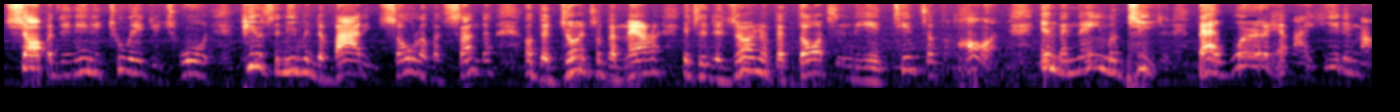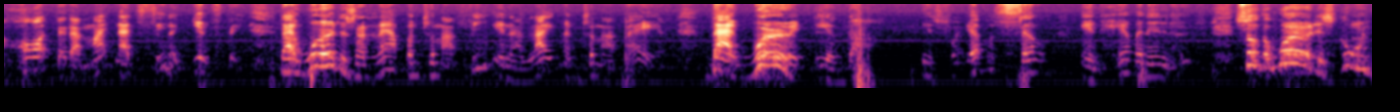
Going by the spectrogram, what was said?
sharper than any two-edged sword, piercing even dividing soul of asunder of the joints of the marrow. It's a discern of the thoughts and the intents of the heart. In the name of Jesus, that word have I hid in my heart that I might not sin against thee. That word is a lamp unto my feet and a light unto my path. Thy word, dear God, is So the word is going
